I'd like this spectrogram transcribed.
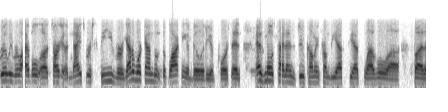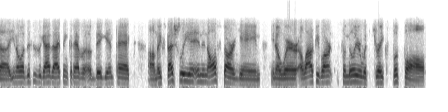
really reliable uh, target, a nice receiver. Got to work on the, the blocking ability, of course, as as most tight ends do coming from the FCS level. Uh, but uh, you know what? This is a guy that I think could have a, a big impact um, especially in an all-star game, you know, where a lot of people aren't familiar with Drake football.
